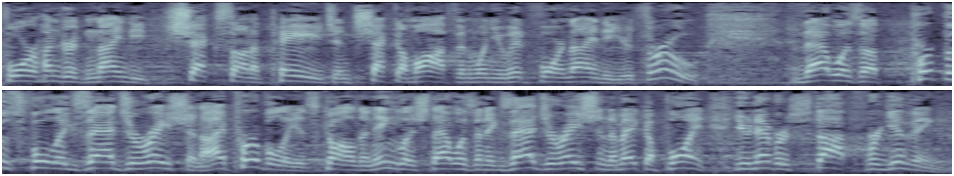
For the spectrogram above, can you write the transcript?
490 checks on a page and check them off, and when you hit 490, you're through. That was a purposeful exaggeration. Hyperbole, it's called in English. That was an exaggeration to make a point. You never stop forgiving.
